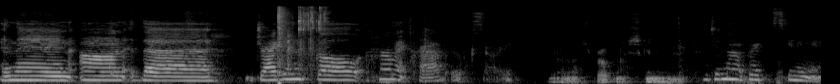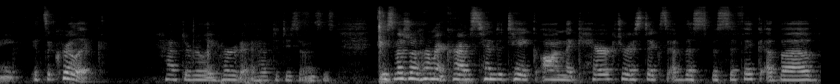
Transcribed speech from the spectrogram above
And then on the dragon skull hermit crab. Oops, sorry. You almost broke my skinny man. I did not break the skinny mini. It's acrylic. Have to really hurt it. I have to do something. These special hermit crabs tend to take on the characteristics of the specific above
